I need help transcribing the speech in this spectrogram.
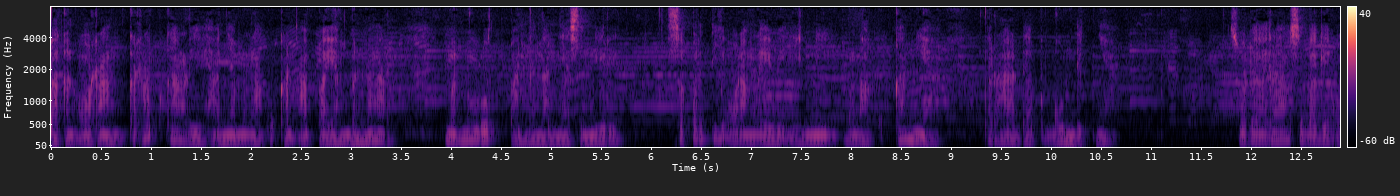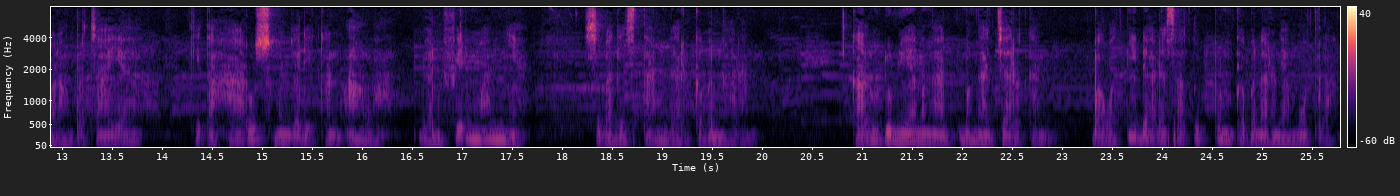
Bahkan orang kerap kali hanya melakukan apa yang benar menurut pandangannya sendiri, seperti orang Lewi ini melakukannya terhadap gundiknya. Saudara, sebagai orang percaya, kita harus menjadikan Allah dan firman-Nya sebagai standar kebenaran. Kalau dunia mengajarkan bahwa tidak ada satupun kebenaran yang mutlak,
